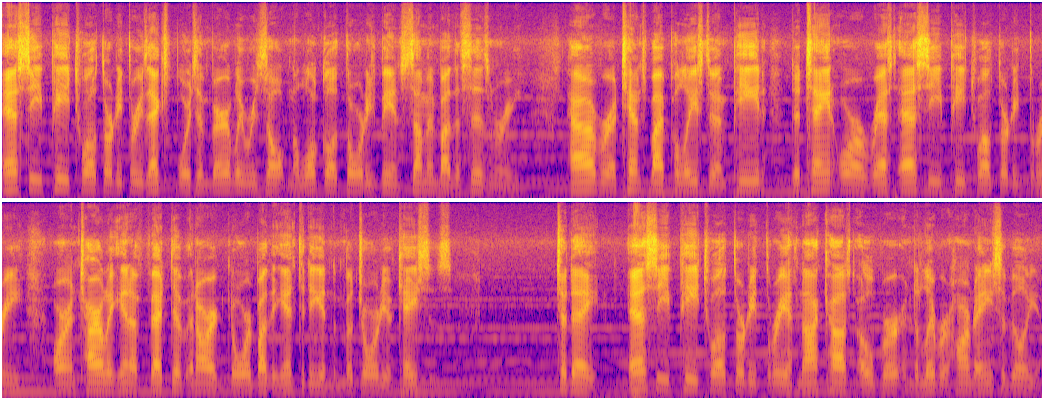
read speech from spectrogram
SCP-1233's exploits invariably result in the local authorities being summoned by the citizenry. However, attempts by police to impede, detain, or arrest SCP-1233 are entirely ineffective and are ignored by the entity in the majority of cases. To date, SCP-1233 has not caused overt and deliberate harm to any civilian,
